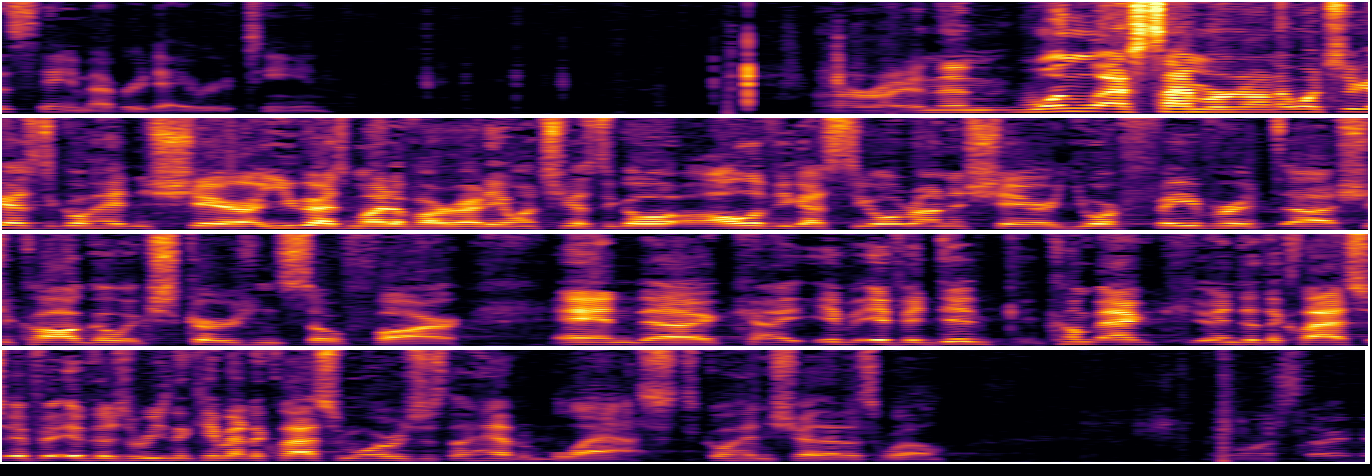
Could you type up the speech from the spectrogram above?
the same everyday routine. All right, and then one last time around, I want you guys to go ahead and share. You guys might have already. I want you guys to go, all of you guys, to go around and share your favorite uh, Chicago excursion so far. And uh, if, if it did come back into the class, if, if there's a reason it came out of the classroom, or it was just to have a blast, go ahead and share that as well. Anyone want to start?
